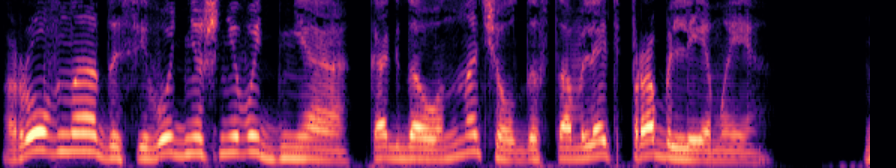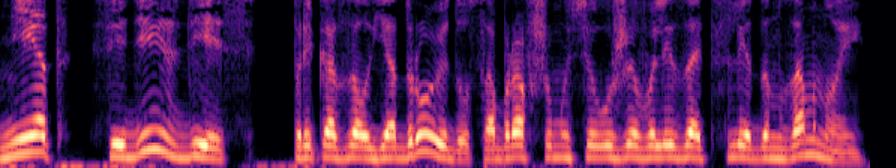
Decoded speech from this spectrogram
Ровно до сегодняшнего дня, когда он начал доставлять проблемы. «Нет, сиди здесь», — приказал я дроиду, собравшемуся уже вылезать следом за мной.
